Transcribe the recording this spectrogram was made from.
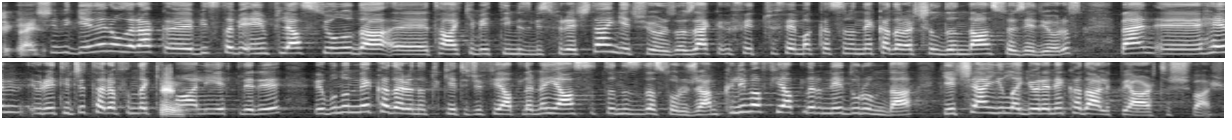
E, Efendim. Şimdi genel olarak e, biz tabii enflasyonu da e, takip ettiğimiz bir süreçten geçiyoruz. Özellikle üfe tüfe makasının ne kadar açıldığından söz ediyoruz. Ben e, hem üretici tarafındaki Evet. maliyetleri ve bunun ne kadarını tüketici fiyatlarına yansıttığınızı da soracağım. Klima fiyatları ne durumda? Geçen yıla göre ne kadarlık bir artış var?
